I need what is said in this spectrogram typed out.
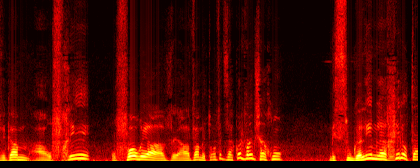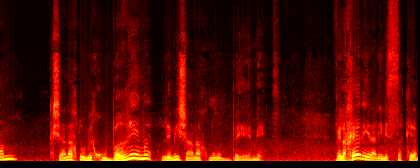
וגם ההופכי, אופוריה ואהבה מטורפת, זה הכל דברים שאנחנו מסוגלים להכיל אותם כשאנחנו מחוברים למי שאנחנו באמת. ולכן, הנה, אני מסכם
